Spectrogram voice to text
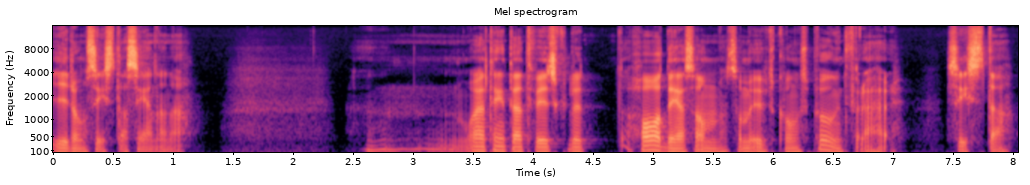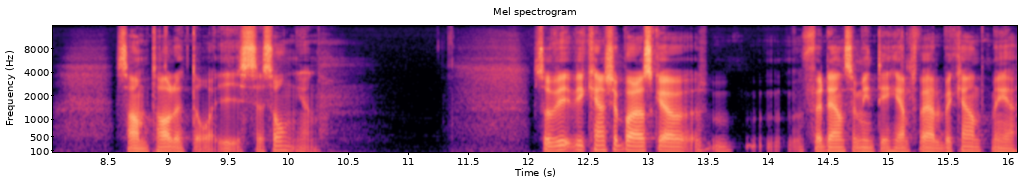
i de sista scenerna. och jag tänkte att vi skulle ha det som, som utgångspunkt för det här sista samtalet då i säsongen. Så vi, vi kanske bara ska, för den som inte är helt välbekant med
